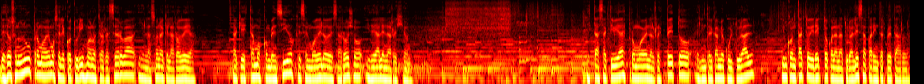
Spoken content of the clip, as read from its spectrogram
Desde Osonunú promovemos el ecoturismo en nuestra reserva y en la zona que la rodea, ya que estamos convencidos que es el modelo de desarrollo ideal en la región. Estas actividades promueven el respeto, el intercambio cultural y un contacto directo con la naturaleza para interpretarla.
